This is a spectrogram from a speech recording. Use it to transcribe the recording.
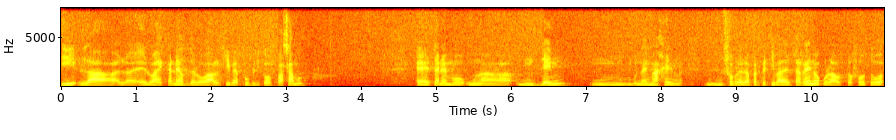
y eh, los escaneos de los aljibes públicos. Pasamos. Eh, tenemos una, un DEN, una imagen sobre la perspectiva del terreno con la ortofoto,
